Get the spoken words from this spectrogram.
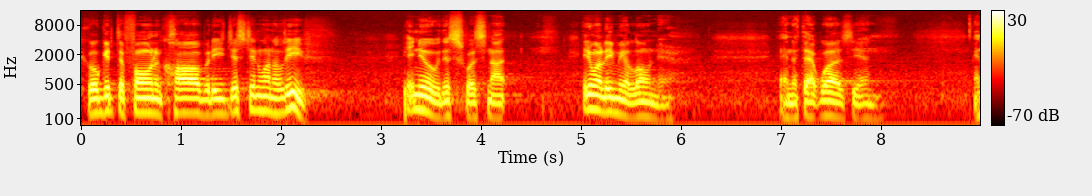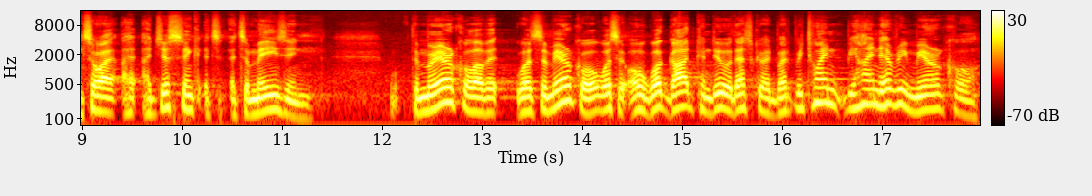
Go get the phone and call, but he just didn't want to leave. He knew this was not, he didn't want to leave me alone there. And if that was the end. And so I, I just think it's, it's amazing. The miracle of it was the miracle was, it? oh, what God can do, that's good. But between, behind every miracle,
